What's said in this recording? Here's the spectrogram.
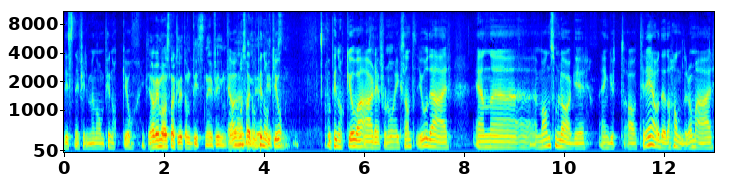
Disney-filmen om Pinocchio. ja, vi må snakke litt om Disney-film. Ja, vi må snakke om Pinocchio. Peterson. For Pinocchio, hva er det for noe? ikke sant? Jo, det er en eh, mann som lager en gutt av tre, og det det handler om, er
